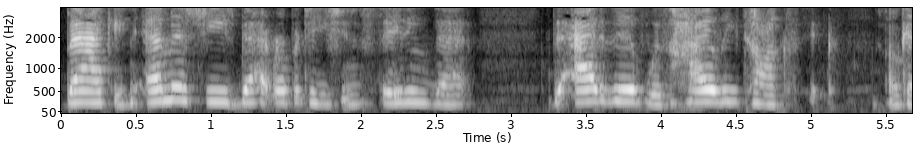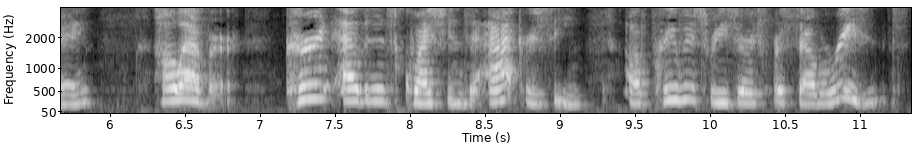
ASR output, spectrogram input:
back in MSG's bad reputation, stating that the additive was highly toxic. Okay. However, current evidence questions the accuracy of previous research for several reasons,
